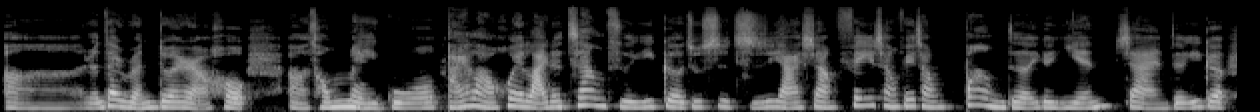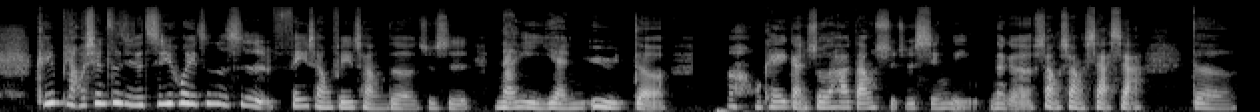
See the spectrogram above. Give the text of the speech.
呃，人在伦敦，然后呃，从美国百老汇来的这样子一个，就是职涯上非常非常棒的一个延展的一个可以表现自己的机会，真的是非常非常的就是难以言喻的。啊，我可以感受到他当时就是心里那个上上下下的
